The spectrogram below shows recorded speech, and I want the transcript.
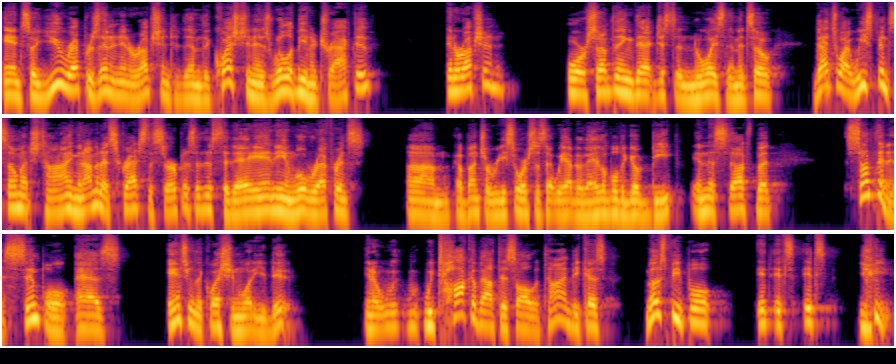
And so you represent an interruption to them. The question is, will it be an attractive interruption or something that just annoys them? And so that's why we spend so much time. And I'm going to scratch the surface of this today, Andy, and we'll reference um, a bunch of resources that we have available to go deep in this stuff. But something as simple as answering the question, what do you do? You know, we, we talk about this all the time because most people, it, it's, it's, you,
